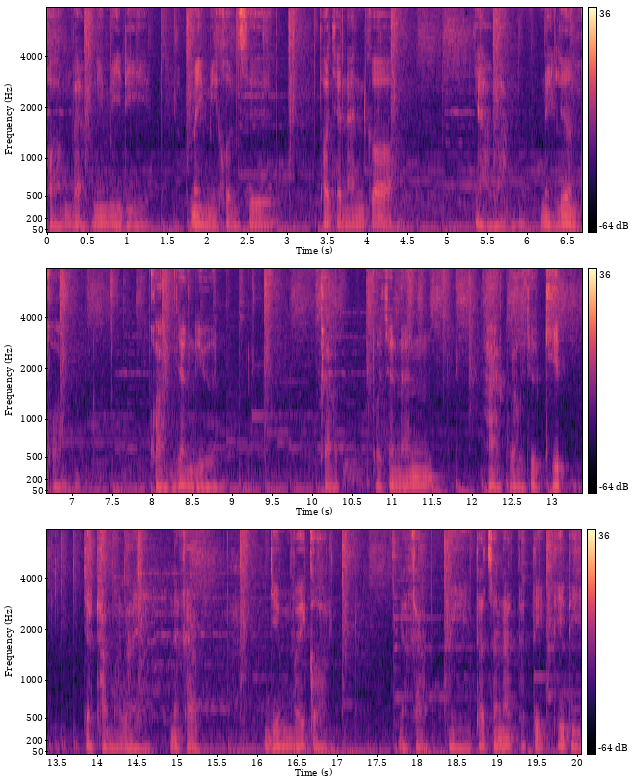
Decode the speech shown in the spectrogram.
ของแบบนี้ไม่ดี ไม่มีคนซื้อ เพราะฉะนั้นก็อย่าหวังในเรื่องของความยั่งยืนครับ เพราะฉะนั้นหากเราจะคิดจะทำอะไรนะครับ ยิ้มไว้ก่อนนะครับ มีทัศนคติที่ดี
